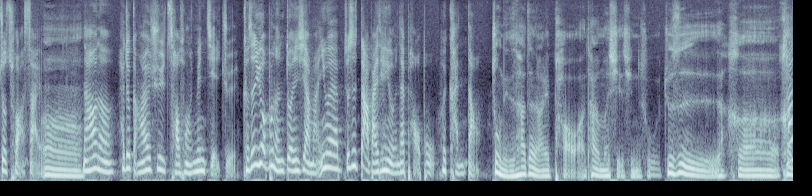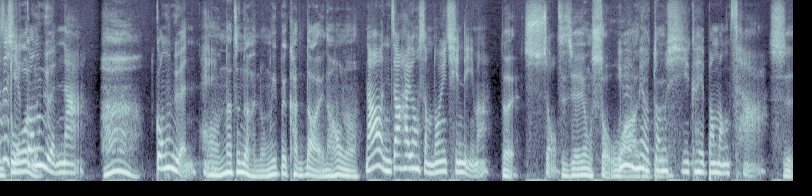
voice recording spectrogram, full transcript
就剉赛了。嗯。然后呢，他就赶快去草丛里面解决。可是又不能蹲下嘛，因为就是大白天有人在跑步会看到。重点是他在哪里跑啊？他有没有写清楚？就是和他是写公园呐啊。公园哦，那真的很容易被看到哎。然后呢？然后你知道他用什么东西清理吗？对，手直接用手挖，因为没有东西可以帮忙擦。是，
